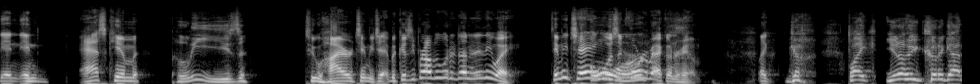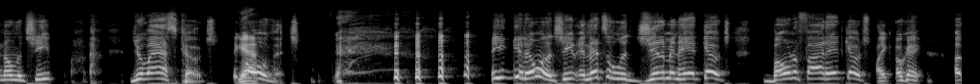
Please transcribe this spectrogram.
and, and ask him please to hire Timmy Chang because he probably would have done it anyway. Timmy Chang or, was a quarterback under him. Like, go, like you know who you could have gotten on the cheap? Your last coach, Nick Rolovich. Yeah. He can get him on the cheap, and that's a legitimate head coach, bona fide head coach. Like, okay, uh,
